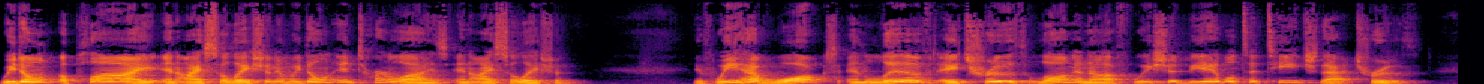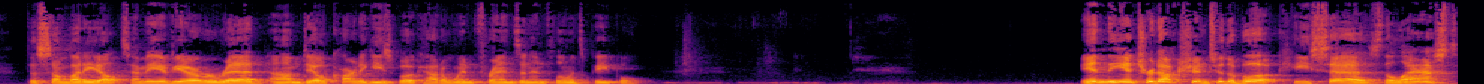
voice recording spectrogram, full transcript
We don't apply in isolation and we don't internalize in isolation. If we have walked and lived a truth long enough, we should be able to teach that truth to somebody else. How many of you ever read um, Dale Carnegie's book, How to Win Friends and Influence People? In the introduction to the book, he says the last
